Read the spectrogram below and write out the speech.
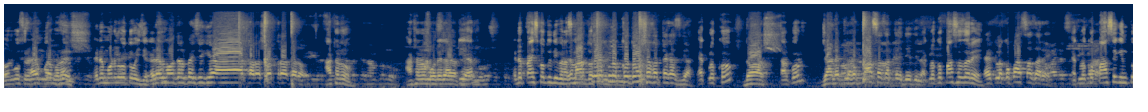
দশ বছরের নাম্বার করা। এটা মডেল কত হয়েছে এটার মডেল আঠারো সতেরো আঠারো। আঠারো? আঠারো মডেল এটা প্রাইস কত দিবেন মাত্র এক লক্ষ দশ হাজার টাকা এক লক্ষ? দশ। তারপর? যান এক লক্ষ পাঁচ হাজার টাকা দিয়ে দিলাম এক লক্ষ পাঁচ হাজারে এক লক্ষ পাঁচ হাজারে এক লক্ষ পাঁচে কিন্তু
